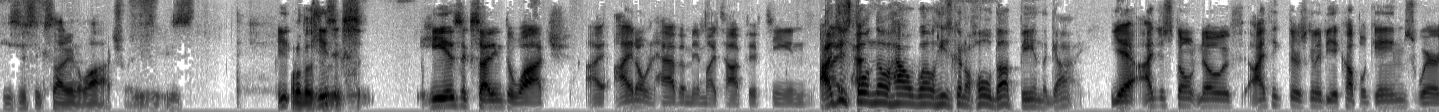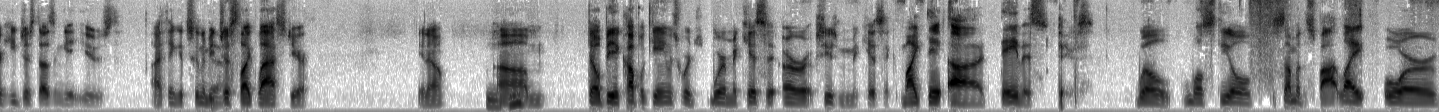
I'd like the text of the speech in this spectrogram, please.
he's just exciting to watch. Right? He's, he's He, One of those he's ex- he is exciting to watch. I, I don't have him in my top 15. I just ha- don't know how well he's going to hold up being the guy. Yeah, I just don't know if I think there's going to be a couple games where he just doesn't get used. I think it's going to be Yeah. just like last year. You know, Mhm. um, there'll be a couple games where where McKissick or excuse me McKissick, Mike da- uh, Davis Davis. will will steal some of the spotlight, or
